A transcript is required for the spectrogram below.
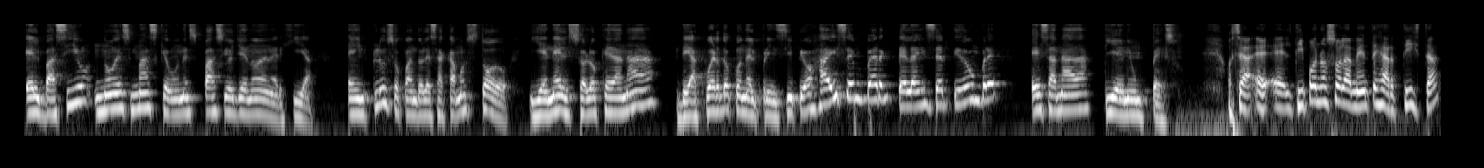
el vacío no es más que un espacio lleno de energía, e incluso cuando le sacamos todo y en él solo queda nada, de acuerdo con el principio Heisenberg de la incertidumbre, esa nada tiene un peso. O sea, el, el tipo no solamente es artista,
